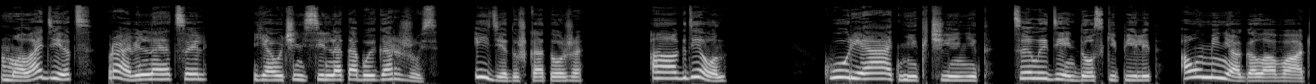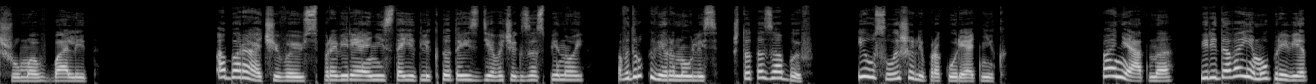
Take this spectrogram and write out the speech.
Молодец, правильная цель. Я очень сильно тобой горжусь. И дедушка тоже. А где он? Курятник чинит, целый день доски пилит, а у меня голова от шумов болит. Оборачиваюсь, проверяя, не стоит ли кто-то из девочек за спиной. Вдруг вернулись, что-то забыв, и услышали про курятник. «Понятно. Передавай ему привет.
